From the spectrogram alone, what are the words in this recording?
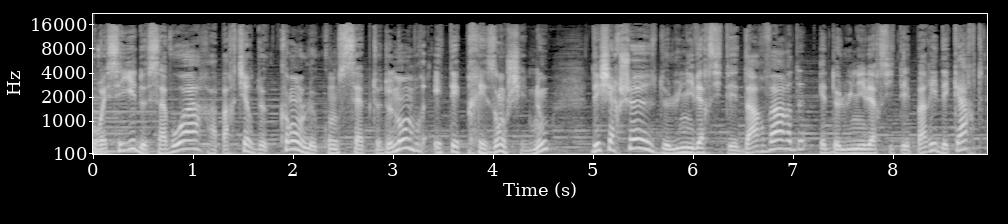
Pour essayer de savoir à partir de quand le concept de nombre était présent chez nous, des chercheuses de l'université d'Harvard et de l'université Paris-Descartes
